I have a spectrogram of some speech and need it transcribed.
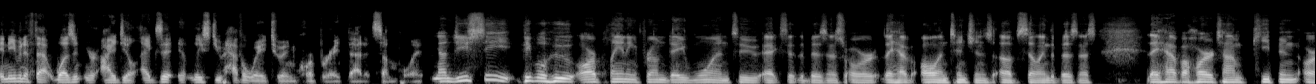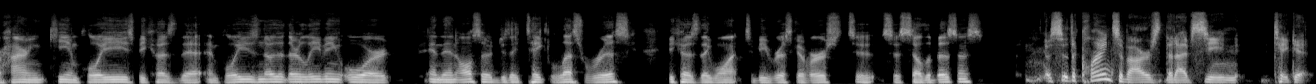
and even if that wasn't your ideal exit at least you have a way to incorporate that at some point. Now do you see people who are planning from day one to exit the business or they have all intentions of selling the business? They have a harder time keeping or hiring key employees because the employees know that they're leaving or and then also do they take less risk because they want to be risk averse to to sell the business? So the clients of ours that i've seen take it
